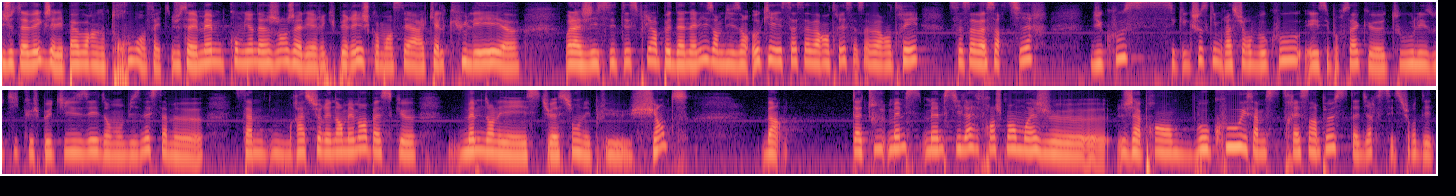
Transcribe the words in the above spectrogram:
Je savais que j'allais pas avoir un trou en fait. Je savais même combien d'argent j'allais récupérer. Je commençais à calculer voilà, j'ai cet esprit un peu d'analyse en me disant, ok, ça, ça va rentrer, ça, ça va rentrer, ça, ça va sortir. Du coup, c'est quelque chose qui me rassure beaucoup et c'est pour ça que tous les outils que je peux utiliser dans mon business, ça me, rassure énormément parce que même dans les situations les plus chiantes, ben, tout, même, si là, franchement, moi, j'apprends beaucoup et ça me stresse un peu, c'est-à-dire que c'est sur des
